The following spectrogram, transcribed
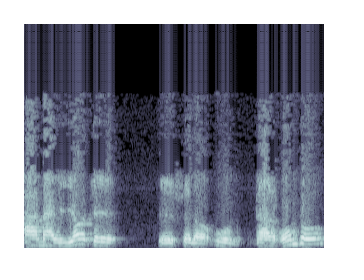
عملیات به اون در قم رو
